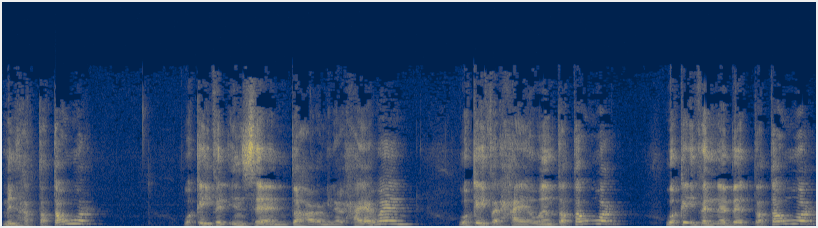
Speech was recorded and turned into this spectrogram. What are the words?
منها التطور وكيف الإنسان ظهر من الحيوان وكيف الحيوان تطور وكيف النبات تطور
